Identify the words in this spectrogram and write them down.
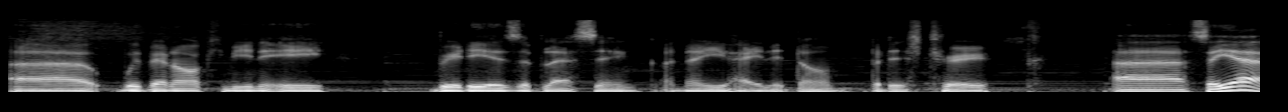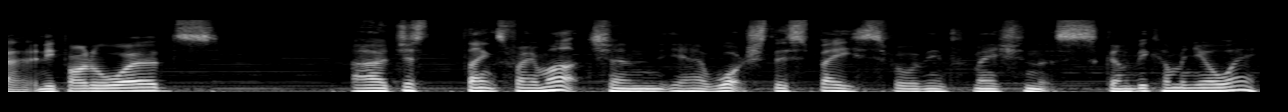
uh, within our community really is a blessing. I know you hate it, Dom, but it's true. Uh, so yeah, any final words? Uh, just thanks very much, and yeah, watch this space for the information that's going to be coming your way.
